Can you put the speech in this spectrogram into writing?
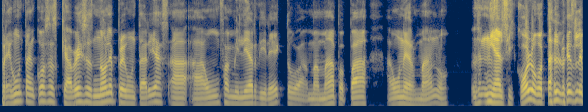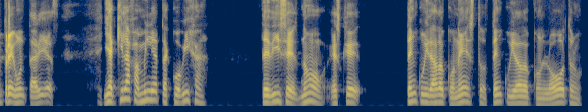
preguntan cosas que a veces no le preguntarías a, a, un familiar directo, a mamá, papá, a un hermano, ni al psicólogo tal vez le preguntarías. Y aquí la familia te acobija, te dice, no, es que ten cuidado con esto, ten cuidado con lo otro,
